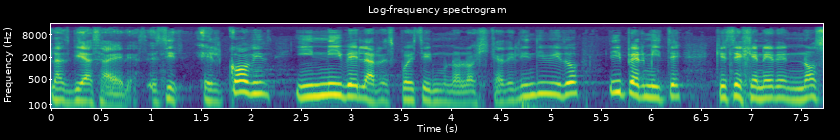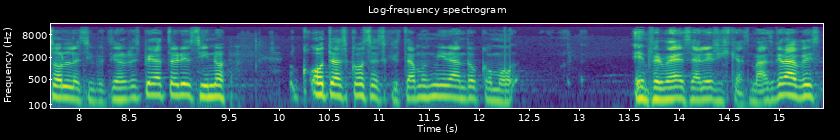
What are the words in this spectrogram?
las vías aéreas. Es decir, el COVID inhibe la respuesta inmunológica del individuo y permite que se generen no solo las infecciones respiratorias, sino otras cosas que estamos mirando como enfermedades alérgicas más graves,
